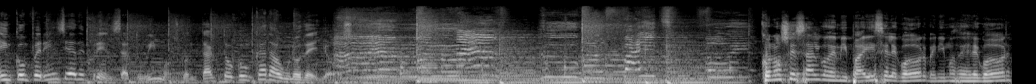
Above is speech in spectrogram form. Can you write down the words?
en conferencia de prensa tuvimos contacto con cada uno de ellos. ¿Conoces algo de mi país, el Ecuador? Venimos desde el Ecuador.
